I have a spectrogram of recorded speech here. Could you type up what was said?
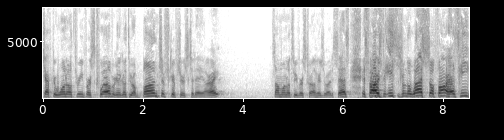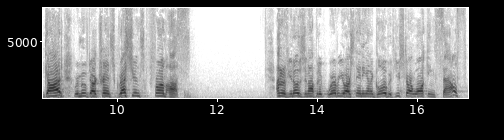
chapter 103, verse 12. We're going to go through a bunch of scriptures today, all right? Psalm 103, verse 12. Here's what it says As far as the east is from the west, so far has He, God, removed our transgressions from us. I don't know if you know this or not, but if, wherever you are standing on a globe, if you start walking south,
